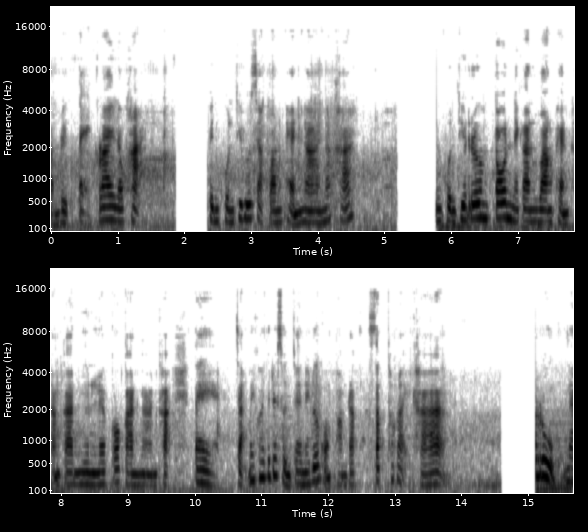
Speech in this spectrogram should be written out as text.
สำเร็จแต่ใกล้แล้วค่ะ เป็นคนที่รู้จักวางแผนงานนะคะ เป็นคนที่เริ่มต้นในการวางแผนทางการเงินและก็การงานค่ะ แต่จะไม่ค่อยจะได้สนใจในเรื่องของความรักสักเท่าไหร่ค่ะ สรุปใน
